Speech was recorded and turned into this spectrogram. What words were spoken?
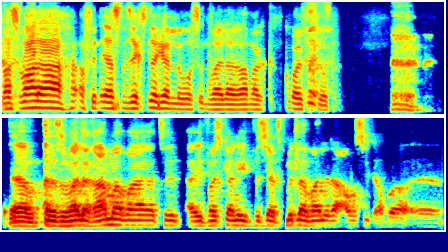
Was war da auf den ersten sechs Löchern los in Valderrama Golfclub? Ja, also Valderrama war jetzt, ich weiß gar nicht, wie es jetzt mittlerweile da aussieht, aber äh,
